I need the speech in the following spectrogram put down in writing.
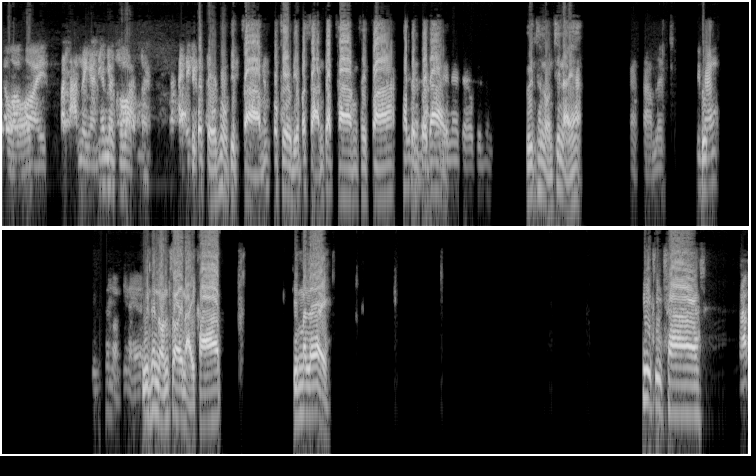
แล้วก็คอยประสานหน่วยงานที่เกี่ยวข้องใครได้ เกษตรหกสิบสามโอเค เดี๋ยวประสานกับทางไฟฟ้าถ้าเป็นไปได้ไม่แน่ใจว่าเป็นพื้นถนนที่ไหนฮะแปดสามเลยพี่แบงค์ถนนที่ไหนเอ่ยพื้นถนนซอยไหนครับพิมพ์มาเลย พี่ปีชาครับ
